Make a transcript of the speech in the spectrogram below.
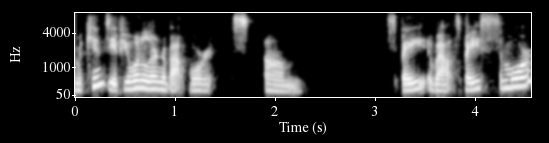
Makenzi, if you want to learn about more um, space about space some more,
